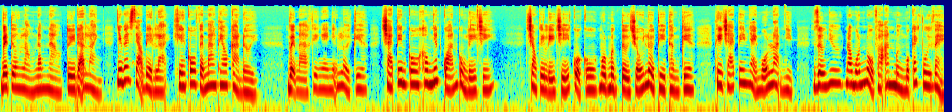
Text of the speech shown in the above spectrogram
Vết thương lòng năm nào tuy đã lành, nhưng vết sẹo để lại khiến cô phải mang theo cả đời. Vậy mà khi nghe những lời kia, trái tim cô không nhất quán cùng lý trí. Trong khi lý trí của cô một mực từ chối lời thì thầm kia, thì trái tim nhảy múa loạn nhịp, dường như nó muốn nổ vào ăn mừng một cách vui vẻ.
